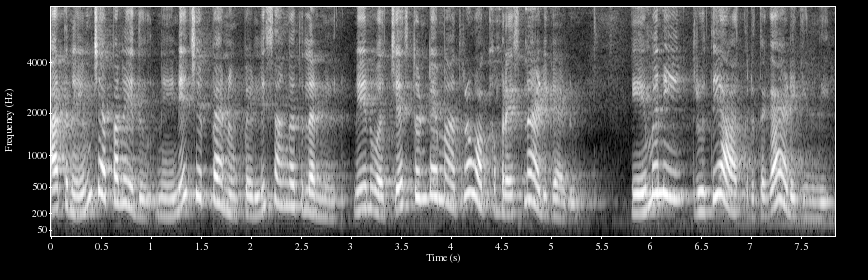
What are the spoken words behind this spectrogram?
అతనేం చెప్పలేదు. నేనే చెప్పాను పెళ్ళి సంగతులన్నీ. నేను వచ్చేస్తుంటే మాత్రం ఒక్క ప్రశ్న అడిగాడు. ఏమని? ధృతి ఆతృతగా అడిగింది.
